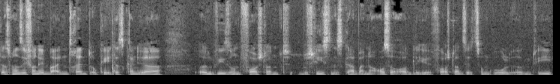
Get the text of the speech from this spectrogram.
Dass man sich von den beiden trennt, okay, das kann ja irgendwie so ein Vorstand beschließen. Es gab eine außerordentliche Vorstandssitzung wohl irgendwie,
